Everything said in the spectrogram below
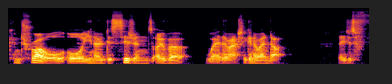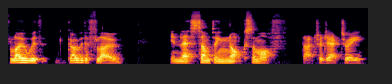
control or you know decisions over where they're actually going to end up. They just flow with go with the flow unless something knocks them off that trajectory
